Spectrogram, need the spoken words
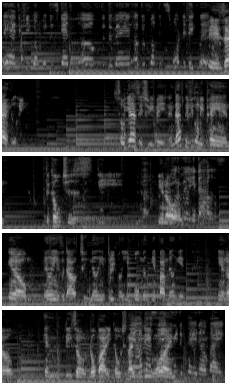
they have to keep up with the schedule of the demand of the fucking sport that they play. Exactly. So yes, it should be paid, and definitely if you're gonna be paying the coaches the, you know, Quarter million dollars. you know, millions of dollars, two million, three million, four million, five million, you know, and these are nobody coaches, not Now, even D not you one. need to pay them like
